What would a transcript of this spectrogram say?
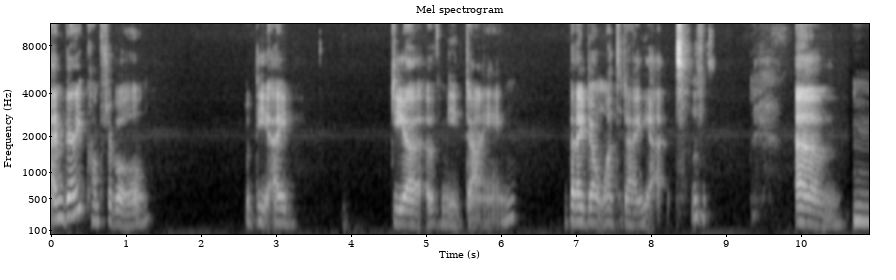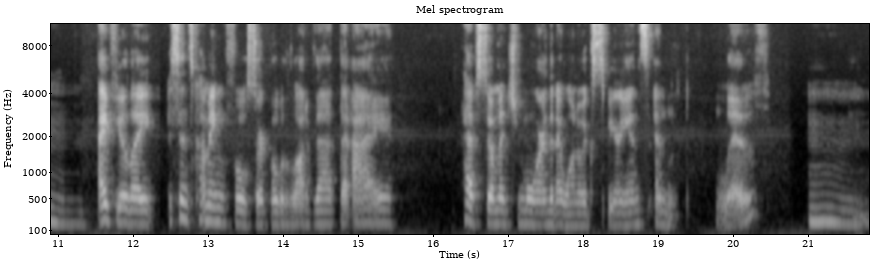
I'm very comfortable with the idea of me dying, but I don't want to die yet. um, mm. I feel like since coming full circle with a lot of that, that I have so much more that I want to experience and live. Mm.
